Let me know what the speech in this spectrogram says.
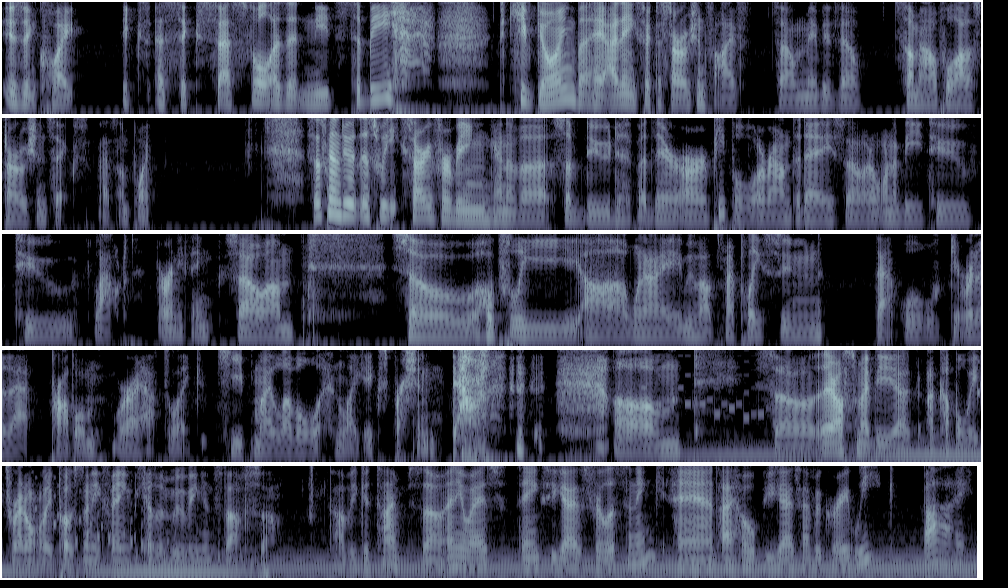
isn't quite as successful as it needs to be. keep going, but hey, I didn't expect a Star Ocean 5, so maybe they'll somehow pull out a Star Ocean 6 at some point. So that's going to do it this week. Sorry for being kind of uh, subdued, but there are people around today, so I don't want to be too too loud or anything. So um so hopefully uh when I move out to my place soon, that will get rid of that problem where I have to like keep my level and like expression down. um, so there also might be a, a couple weeks where I don't really post anything because of moving and stuff. So that'll be a good time. So, anyways, thanks you guys for listening, and I hope you guys have a great week. Bye.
